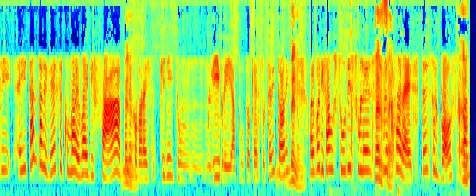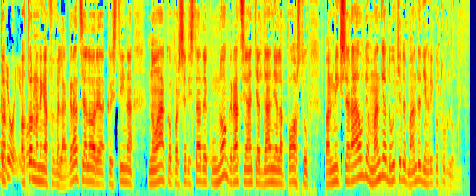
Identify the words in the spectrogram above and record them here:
Sì, e tanto le che come vuoi di fare, perché avrei finito un, un libro appunto che è sul territorio, vuoi di fare un studio sulle, sulle, foreste, sul bosco al Medioevo. Torno a Favela. Grazie allora a Cristina Noaco per essere stata con noi, grazie anche a Daniel Apostu per il mixer audio, mandi a tutti le bande di Enrico Turluni.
